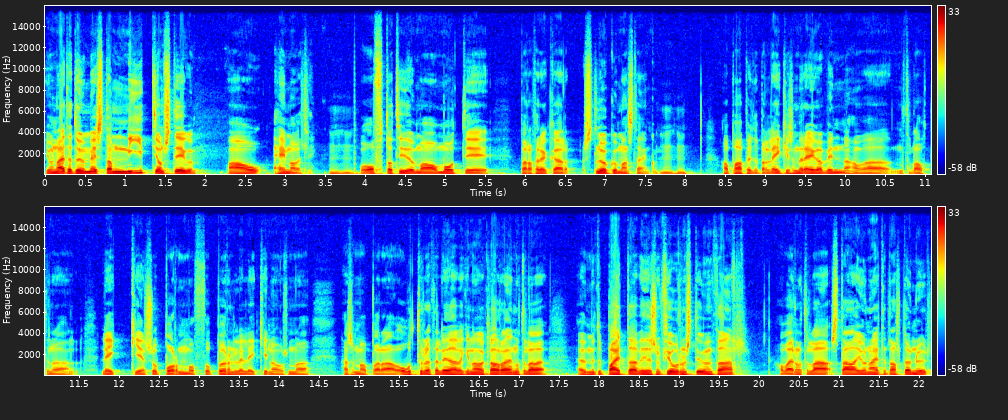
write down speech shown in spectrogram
United hefur mist af 19 stigum á heimavelli mm og oft á tíðum á móti bara frekar slökum anstæðingum -hmm. á papirinu, bara leiki sem er eiga að vinna hann var náttúrulega áttina leiki eins og Bournemouth og Burnley leikina og svona það sem að bara ótrúlegt að liða hafa ekki náða að klára þeir. Náttúrulega ef við myndum bæta við þessum fjórum stigum þar þá væri náttúrulega staða United allt önnur.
